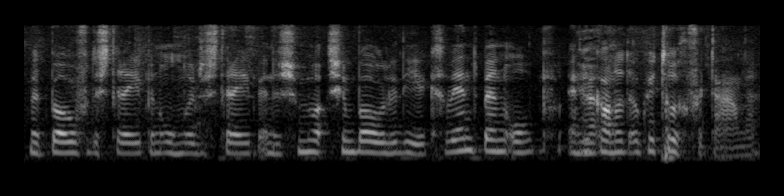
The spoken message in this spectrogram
met boven de streep en onder de streep en de symbolen die ik gewend ben op. En die Ja. kan het ook weer terugvertalen.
